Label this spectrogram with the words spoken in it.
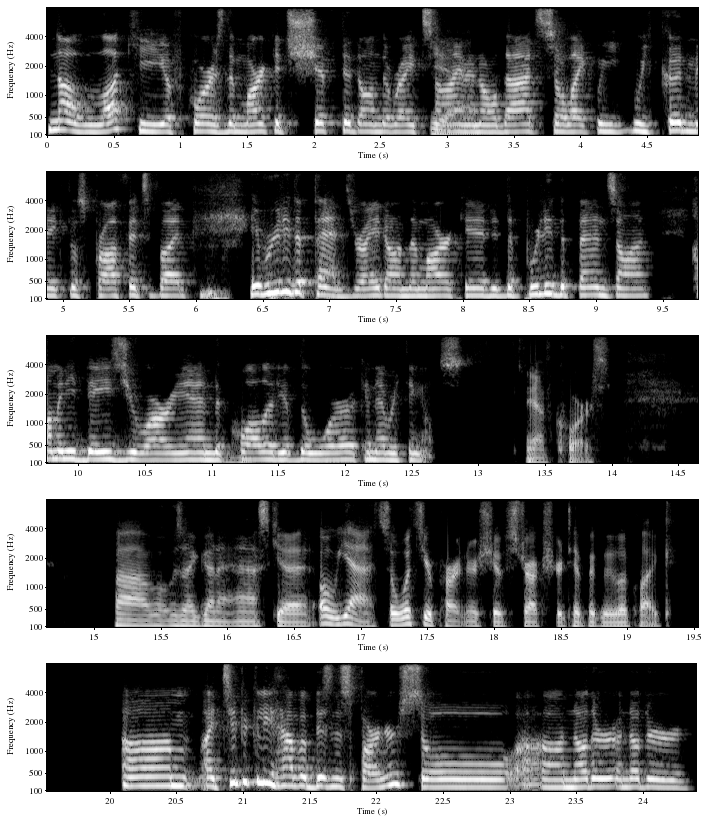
not lucky. Of course, the market shifted on the right time Yeah. and all that. So like we we could make those profits, but it really depends, right, on the market. It really depends on how many days you are in, the quality of the work, and everything else. Yeah, of course. Uh, what was I going to ask you? Oh, yeah. So, what's your partnership structure typically look like? Um, I typically have a business partner. So uh, another another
